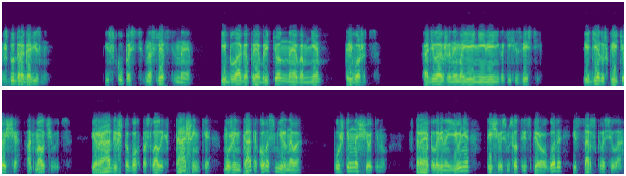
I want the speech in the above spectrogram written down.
Жду дороговизны. И скупость наследственная и благо приобретенное во мне тревожится. О делах жены моей не имею никаких известий. И дедушка, и теща отмалчиваются, и рады, что Бог послал их Ташеньке, муженька такого смирного. Пушкин на Щекину. Вторая половина июня 1831 года из царского села.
